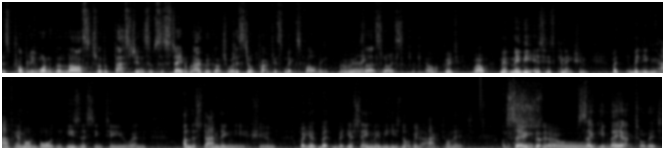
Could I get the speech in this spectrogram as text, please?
is probably one of the last sort of bastions of sustainable agriculture where they still practice mixed farming. Oh, really? So that's nice. Oh, good. Well, may- maybe it is his connection. But but if you have him on board and he's listening to you and understanding the issue, but you're but but you're saying maybe he's not going to act on it. I'm saying that So- I'm saying he may act on it,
